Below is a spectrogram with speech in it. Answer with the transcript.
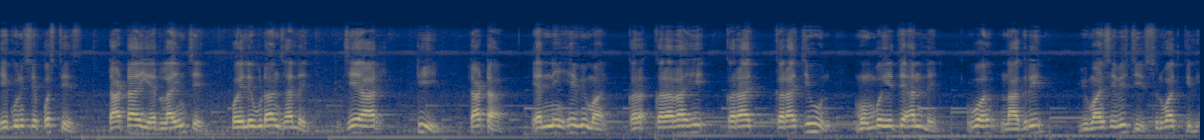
एकोणीसशे पस्तीस टाटा एअरलाईनचे पहिले उड्डाण झाले. जे आर टी टाटा यांनी हे विमान करा कराराही करा कराचीहून मुंबई येथे आणले व नागरी विमानसेवेची सुरुवात केली.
